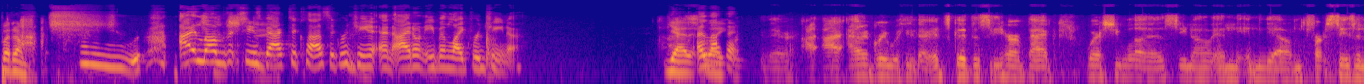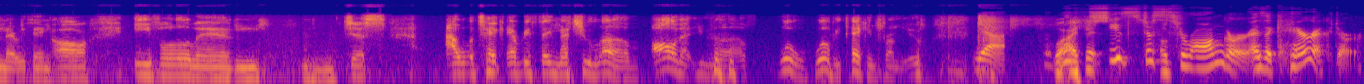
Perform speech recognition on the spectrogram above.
but um, I love that she's back to classic Regina, and I don't even like Regina. yeah, I love like, it. There, I, I, I agree with you there. It's good to see her back where she was, you know, in in the um, first season and everything, all evil and just. I will take everything that you love, all that you love, will will be taken from you. Yeah. Well, I think. she's just Okay. stronger as a character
